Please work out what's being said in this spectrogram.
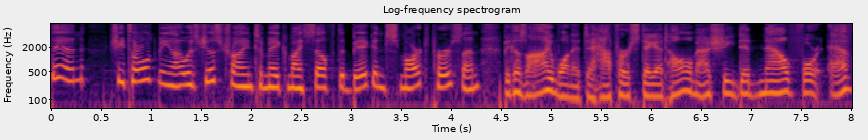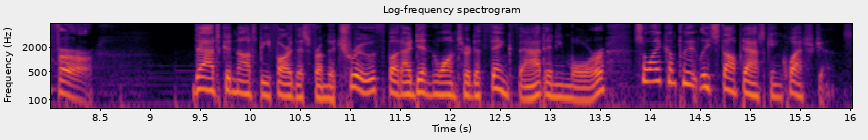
Then she told me I was just trying to make myself the big and smart person because I wanted to have her stay at home as she did now forever. That could not be farthest from the truth, but I didn't want her to think that anymore, so I completely stopped asking questions.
